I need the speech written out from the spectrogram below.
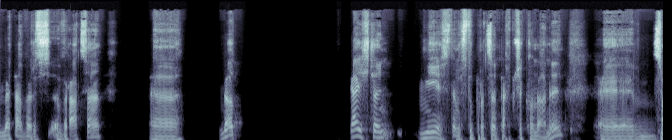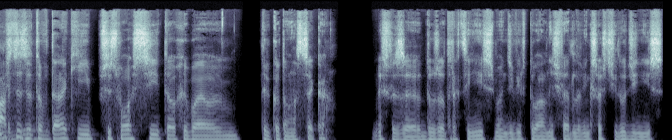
metaverse wraca. No, ja jeszcze nie jestem w 100% przekonany. Myślę, że to w dalekiej przyszłości to chyba tylko to nas czeka. Myślę, że dużo atrakcyjniejszy będzie wirtualny świat dla większości ludzi niż...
